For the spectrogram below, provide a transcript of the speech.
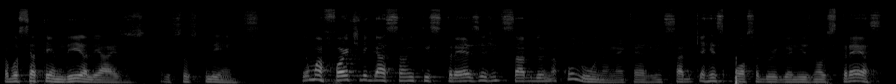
para você atender, aliás, os, os, seus clientes. Tem uma forte ligação entre estresse e a gente sabe dor na coluna, né? Que a gente sabe que a resposta do organismo ao estresse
